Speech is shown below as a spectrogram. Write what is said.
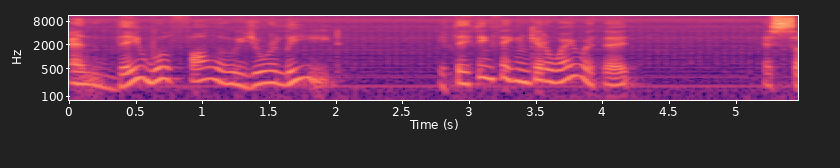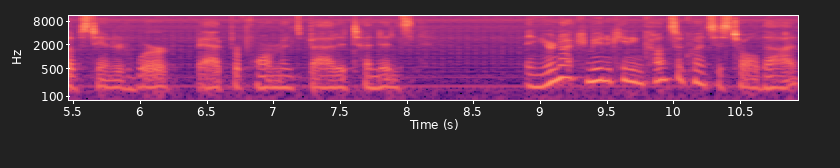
And they will follow your lead. If they think they can get away with it as substandard work, bad performance, bad attendance, and you're not communicating consequences to all that,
